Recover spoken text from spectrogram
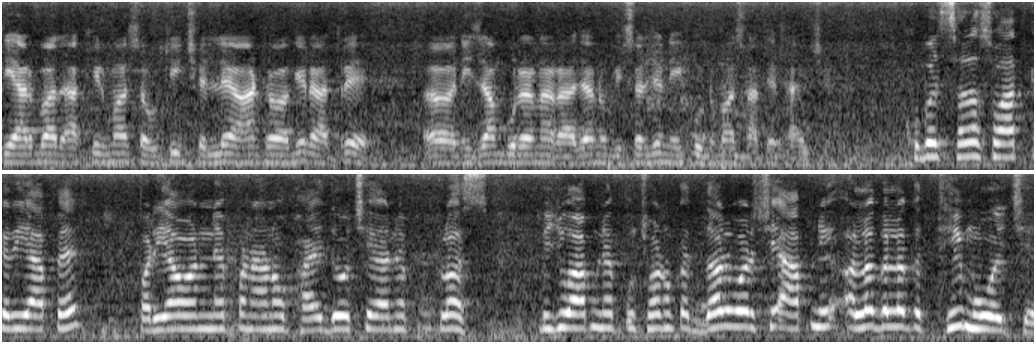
ત્યારબાદ આખીરમાં સૌથી છેલ્લે આઠ વાગે રાત્રે નિઝામપુરાના રાજાનું વિસર્જન એ કુંડમાં સાથે થાય છે. ખૂબ જ સરસ વાત કરી આપે. પર્યાવરણને પણ આનો ફાયદો છે અને પ્લસ બીજું આપને પૂછવાનું કે દર વર્ષે આપની અલગ અલગ થીમ હોય છે.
